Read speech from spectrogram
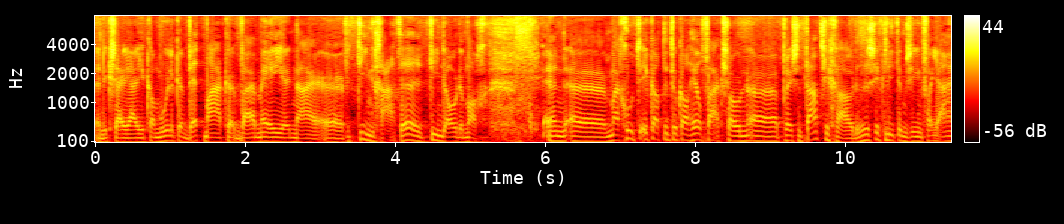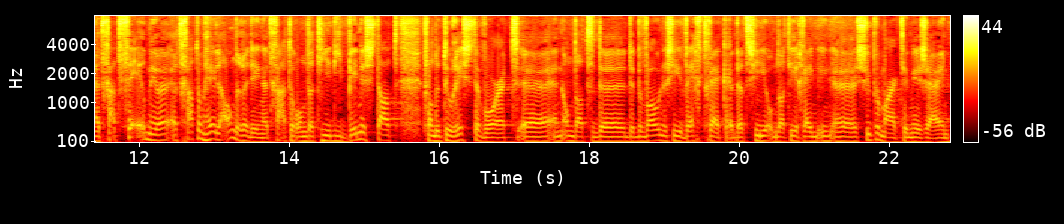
En ik zei: ja, je kan moeilijk een wet maken waarmee je naar tien gaat. Hè tien doden mag. En, maar goed, ik had natuurlijk al heel vaak zo'n presentatie gehouden. Dus ik liet hem zien van ja, het gaat veel meer. Het gaat om hele andere dingen. Het gaat erom dat hier die binnenstad van de toeristen wordt. En omdat de, de bewoners hier wegtrekken. Dat zie je omdat hier geen supermarkten meer zijn.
